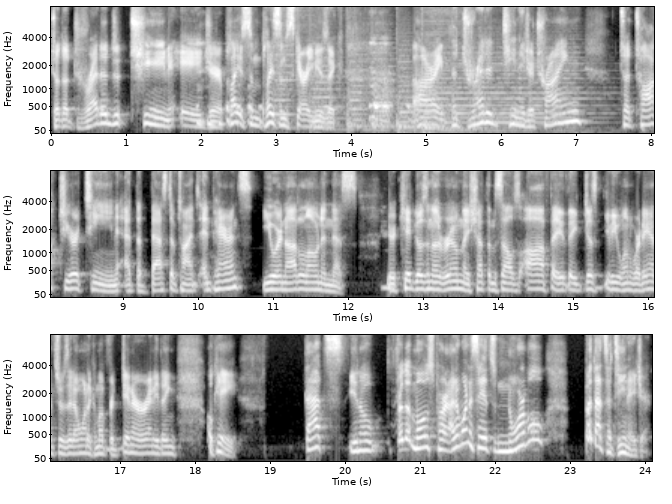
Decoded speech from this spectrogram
to the dreaded teenager. Play some play some scary music. All right the dreaded teenager trying to talk to your teen at the best of times. And parents you are not alone in this your kid goes into the room, they shut themselves off, they they just give you one word answers, they don't want to come up for dinner or anything. Okay. That's, you know, for the most part, I don't want to say it's normal, but that's a teenager.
